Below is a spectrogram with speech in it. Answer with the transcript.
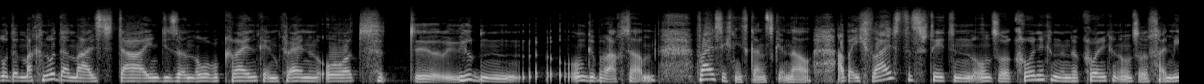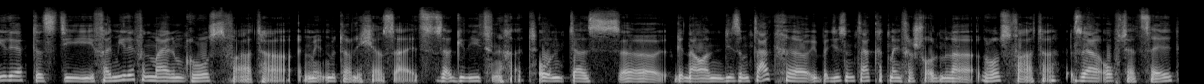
oder Machnut damals da in dieser Ukraine, im kleinen Ort, Juden umgebracht haben, weiß ich nicht ganz genau. Aber ich weiß, das steht in unserer Chroniken, in der Chroniken unserer Familie, dass die Familie von meinem Großvater mütterlicherseits sehr gelitten hat. Und dass äh, genau an diesem Tag, äh, über diesen Tag hat mein verstorbener Großvater sehr oft erzählt,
